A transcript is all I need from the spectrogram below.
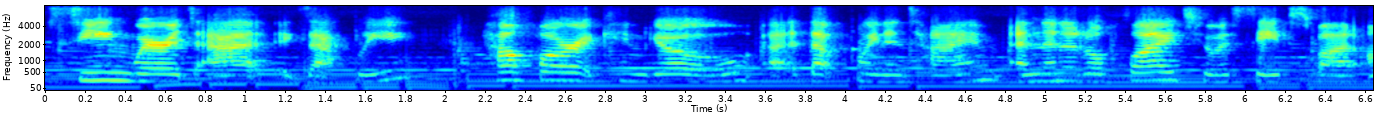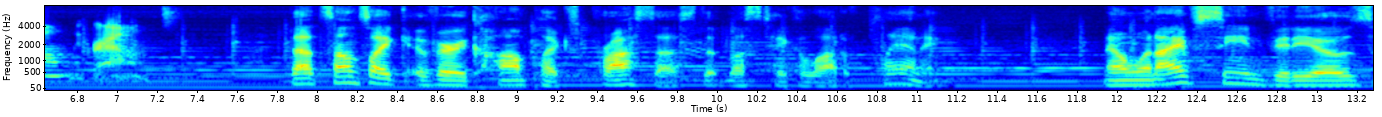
seeing where it's at exactly, how far it can go at that point in time, and then it'll fly to a safe spot on the ground. That sounds like a very complex process that must take a lot of planning. Now, when I've seen videos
